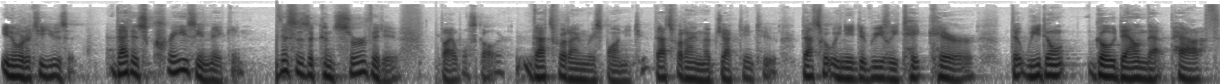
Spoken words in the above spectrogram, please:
in order to use it. That is crazy making. This is a conservative Bible scholar. That's what I'm responding to. That's what I'm objecting to. That's what we need to really take care that we don't go down that path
